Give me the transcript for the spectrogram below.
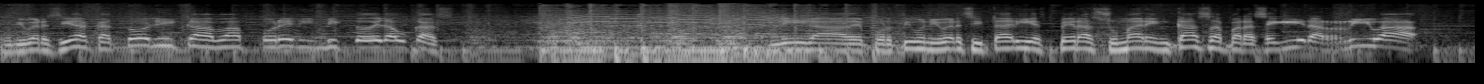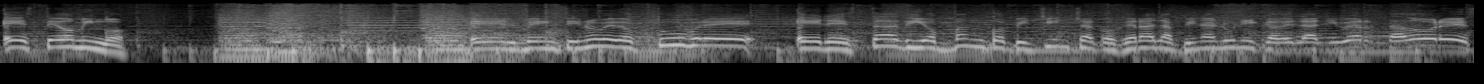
Universidad Católica va por el invicto del Aucas. Liga Deportiva Universitaria espera sumar en casa para seguir arriba este domingo. El 29 de octubre, el Estadio Banco Pichincha acogerá la final única de la Libertadores.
